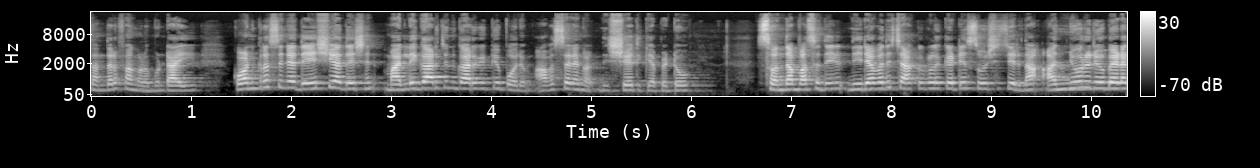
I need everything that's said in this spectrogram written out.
സന്ദർഭങ്ങളുമുണ്ടായി. കോൺഗ്രസിന്റെ ദേശീയ അധ്യക്ഷൻ മല്ലികാർജുൻ ഖാർഗെക്ക് പോലും അവസരങ്ങൾ നിഷേധിക്കപ്പെട്ടു. സ്വന്തം വസതിയിൽ നിരവധി ചാക്കുകൾ കെട്ടി സൂക്ഷിച്ചിരുന്ന അഞ്ഞൂറ് രൂപയുടെ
